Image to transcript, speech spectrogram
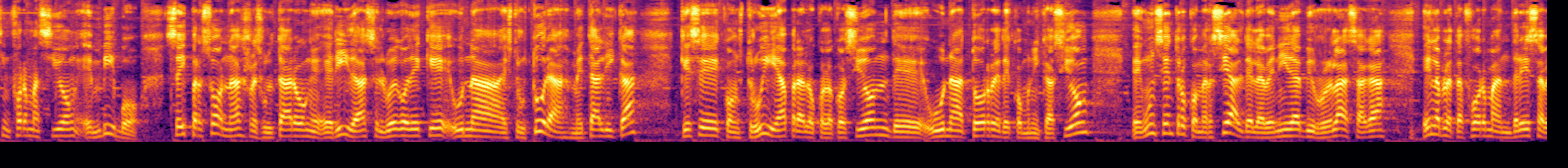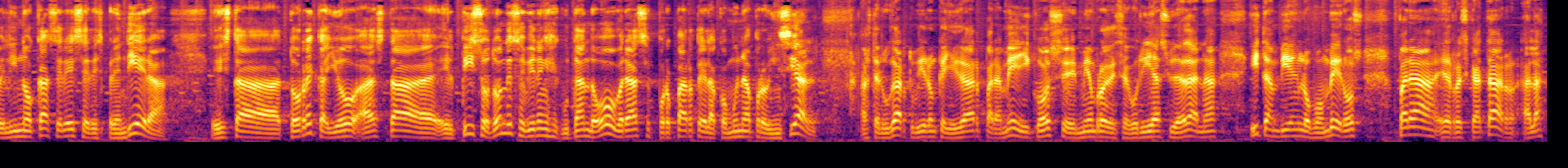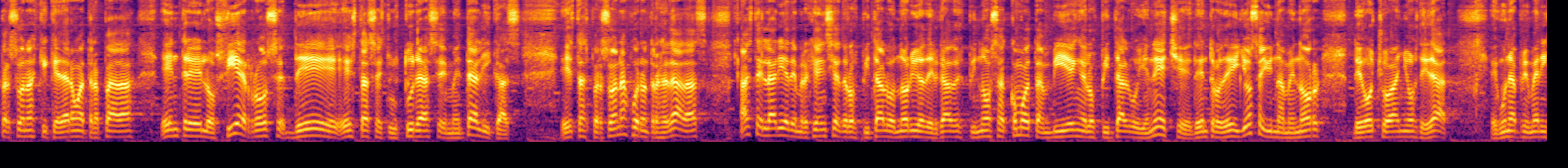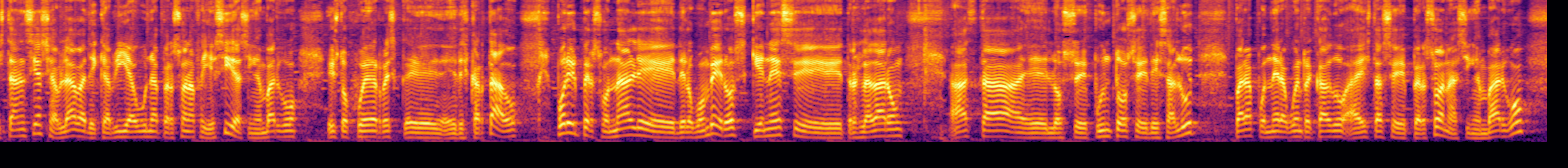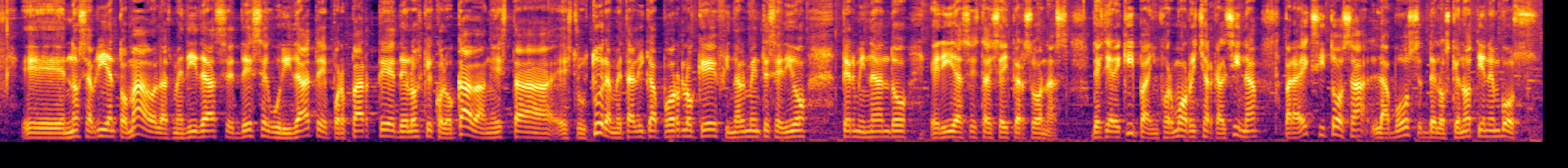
Información en vivo. Seis personas resultaron heridas luego de que una estructura metálica que se construía para la colocación de una torre de comunicación en un centro comercial de la avenida Virrelázaga en la plataforma Andrés Avelino Cáceres se desprendiera. Esta torre cayó hasta el piso donde se vienen ejecutando obras por parte de la comuna provincial. Hasta el lugar tuvieron que llegar paramédicos, eh, miembros de seguridad ciudadana y también los bomberos para eh, rescatar a las personas que quedaron atrapadas entre los fierros de estas estructuras eh, metálicas. Estas personas fueron trasladadas hasta el área de emergencia del Hospital Honorio Delgado Espinosa, como también el Hospital Goyeneche. Dentro de ellos hay una menor de 8 años de edad. En una primera instancia se hablaba de que habría una persona fallecida, sin embargo, esto fue eh, descartado por el personal de los bomberos, quienes trasladaron hasta los puntos de salud para poner a buen recado a estas eh, personas. Sin embargo, eh, no se habrían tomado las medidas de seguridad eh, por parte de los que colocaban esta estructura metálica, por lo que finalmente se dio terminando heridas estas seis personas. Desde Arequipa informó Richard Calcina para Exitosa, la voz de los que no tienen voz.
